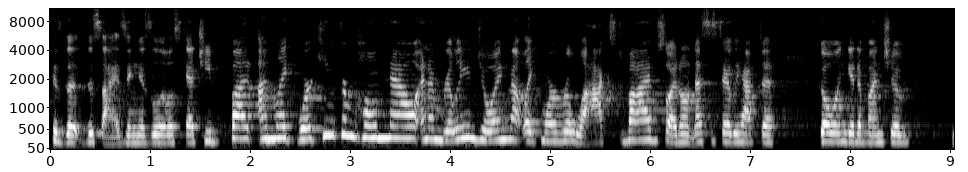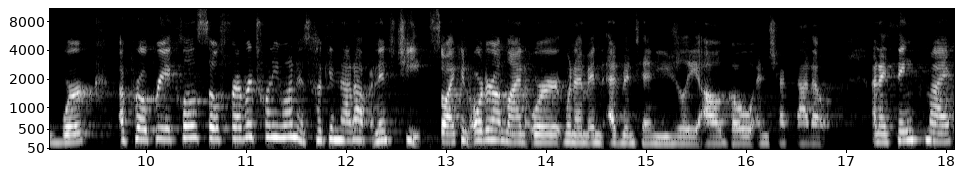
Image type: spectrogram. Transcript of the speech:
Because the, the sizing is a little sketchy. But I'm like working from home now and I'm really enjoying that like more relaxed vibe. So I don't necessarily have to go and get a bunch of work appropriate clothes. So Forever 21 is hooking that up and it's cheap. So I can order online or when I'm in Edmonton, usually I'll go and check that out. And I think my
